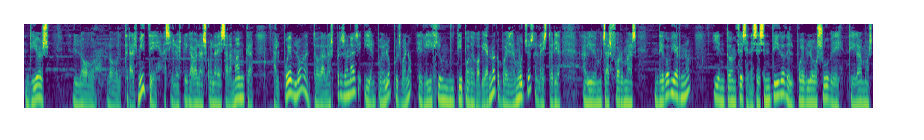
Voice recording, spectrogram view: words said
Dios lo, lo, transmite, así lo explicaba la escuela de Salamanca, al pueblo, a todas las personas, y el pueblo, pues bueno, elige un tipo de gobierno, que puede ser muchos, en la historia ha habido muchas formas de gobierno, y entonces en ese sentido del pueblo sube, digamos,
